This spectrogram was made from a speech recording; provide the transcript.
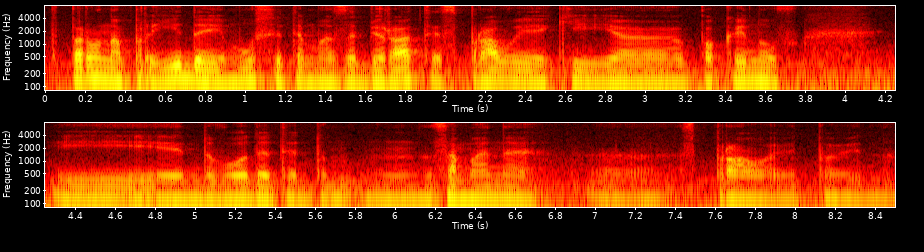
Тепер вона приїде і муситиме забирати справи, які я покинув, і доводити до, за мене е, справи, відповідно.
